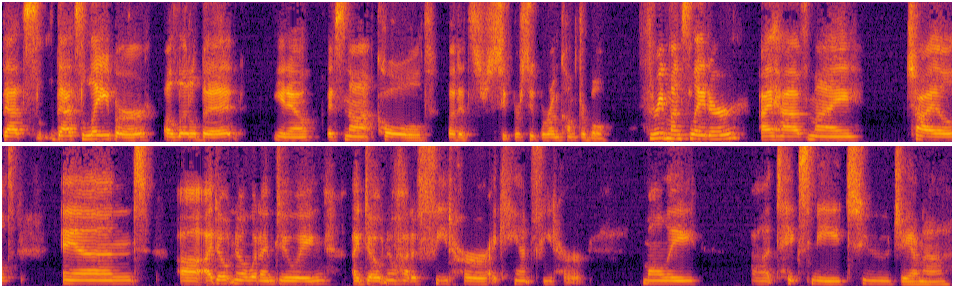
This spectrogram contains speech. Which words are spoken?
that's that's labor a little bit you know it's not cold but it's super super uncomfortable. Three months later i have my child and uh, i don't know what i'm doing. I don't know how to feed her. I can't feed her. Molly uh, takes me to jana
